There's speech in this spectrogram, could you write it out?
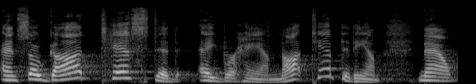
And so God tested Abraham, not tempted him. Now,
